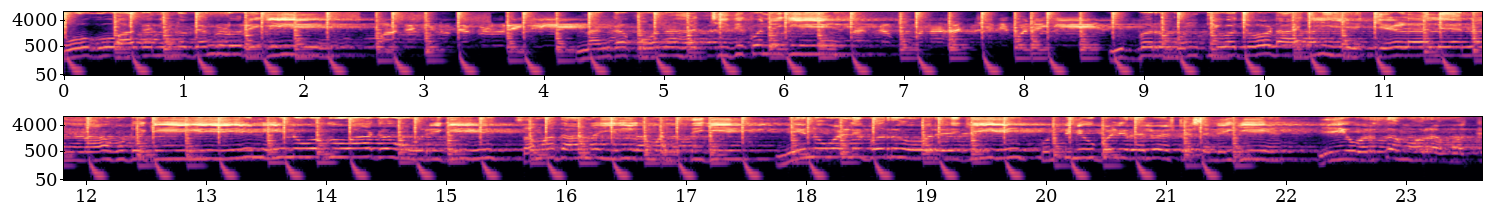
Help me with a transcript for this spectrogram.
ಹೋಗುವಾಗ ನೀನು ಬೆಂಗಳೂರಿಗೆ. ನಂಗ ಫೋನ ಹಚ್ಚಿದಿ ಕೊನೆಗಿ. ಇಬ್ಬರು ಕುಂತಿವ ಜೋಡಾಗಿ ಕೇಳಲೆ ನನ್ನ ಹುಡುಗಿ. ನೀನು ಹೋಗುವಾಗ ಊರಿಗೆ ಸಮಾಧಾನ ಇಲ್ಲ ಮನಸ್ಸಿಗೆ. ನೀನು ಒಳ್ಳೆ ಬರುವವರೆಗಿ ಕುಂತಿ ನೀವು ಬಳಿ ರೈಲ್ವೆ ಸ್ಟೇಷನಿಗೆ. ಈ ವರ್ಷ ಮೊರಮಕ್ಕ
